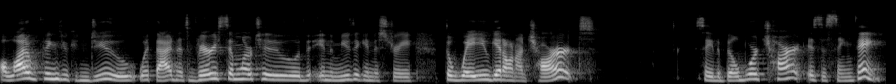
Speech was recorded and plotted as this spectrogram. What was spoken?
a lot of things you can do with that, and it's very similar to the, in the music industry. The way you get on a chart say the billboard chart is the same thing.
